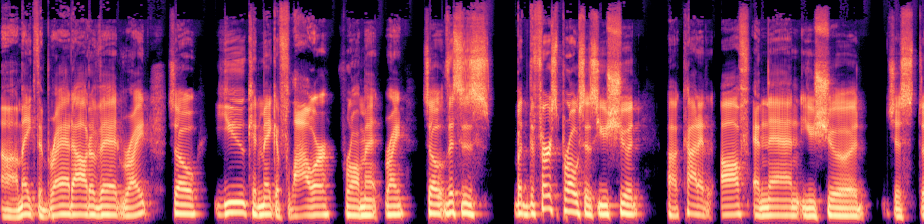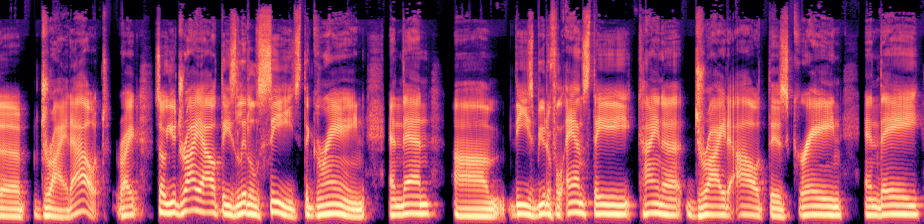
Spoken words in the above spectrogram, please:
uh, make the bread out of it right? So you can make a flour from it right? So this is but the first process you should uh, cut it off and then you should just uh, dry it out right? So you dry out these little seeds the grain and then um, these beautiful ants they kind of dried out this grain and they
